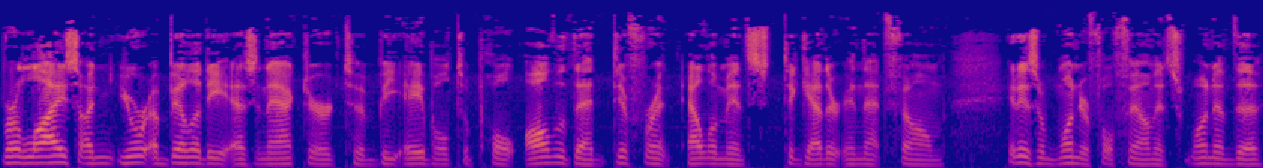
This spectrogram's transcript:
relies on your ability as an actor to be able to pull all of that different elements together in that film. It is a wonderful film. It's one of the,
